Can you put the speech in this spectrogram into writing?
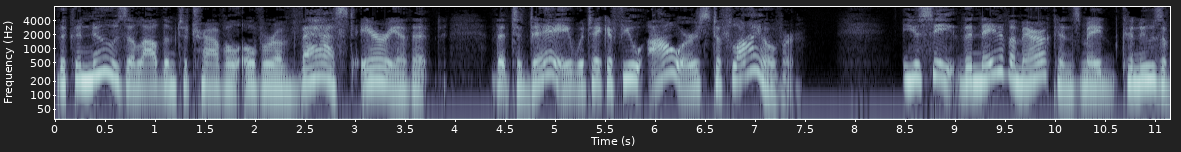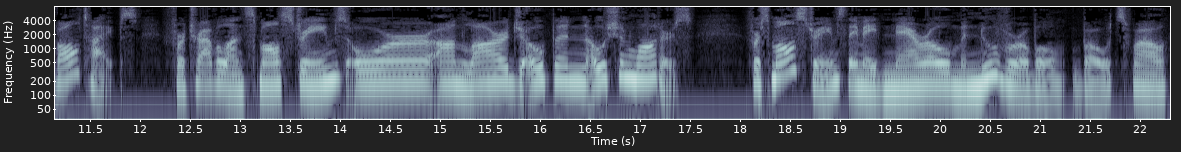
The canoes allowed them to travel over a vast area that that today would take a few hours to fly over. You see, the Native Americans made canoes of all types for travel on small streams or on large open ocean waters. For small streams, they made narrow, maneuverable boats, while,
